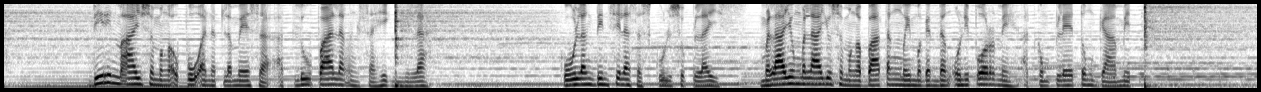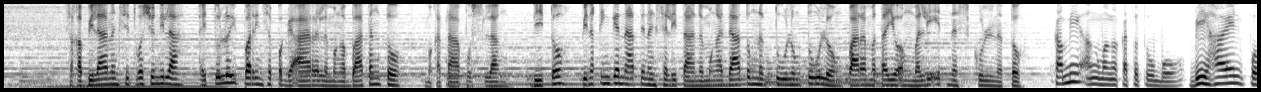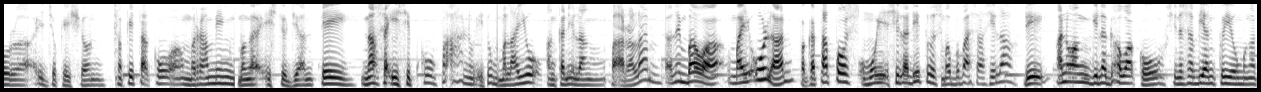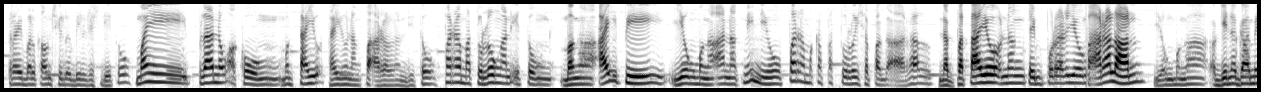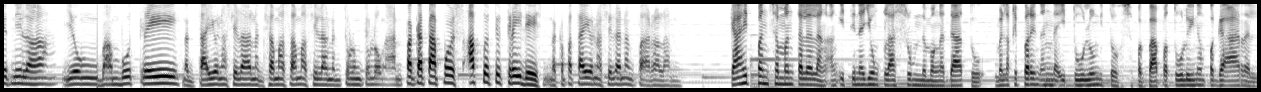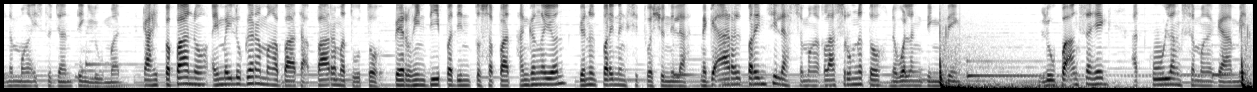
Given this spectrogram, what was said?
Di rin maayos ang mga upuan at lamesa at lupa lang ang sahig nila. Kulang din sila sa school supplies. Malayong malayo sa mga batang may magandang uniforme at kumpletong gamit. Sa kabila ng sitwasyon nila ay tuloy pa rin sa pag-aaral ang mga batang to makatapos lang. Dito, pinakinggan natin ang salita ng mga datong nagtulong-tulong para matayo ang maliit na school na to. Kami ang mga katutubo behind for uh, education. Nakita ko ang maraming mga estudyante. Nasa isip ko, paano ito malayo ang kanilang paaralan? Halimbawa, may ulan, pagkatapos umuwi sila dito, mababasa sila. Di, ano ang ginagawa ko? Sinasabihan ko yung mga tribal council of elders dito. May plano akong magtayo-tayo ng paaralan dito para matulungan itong mga IP, yung mga anak ninyo para makapatuloy sa pag-aaral. Nagpatayo ng temporaryong paaralan, yung mga ginagamit nila, yung bamboo tree, nagtayo na sila, nagsama-sama sila, nagtulong-tulungan. Pagkatapos, up to 3 days, nakapatayo na sila ng paaralan. Kahit pansamantala lang ang itinayong classroom ng mga dato, malaki pa rin ang naitulong nito sa pagpapatuloy ng pag-aaral ng mga estudyanteng lumad. Kahit papano ay may lugar ang mga bata para matuto. Pero hindi pa din to sapat. Hanggang ngayon, ganun pa rin ang sitwasyon nila. Nag-aaral pa rin sila sa mga classroom na to na walang dingding. Lupa ang sahig at kulang sa mga gamit.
